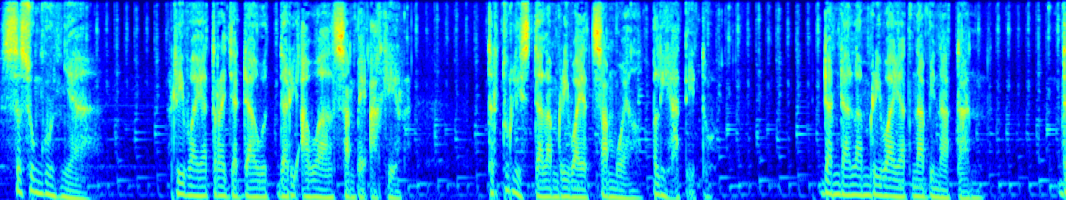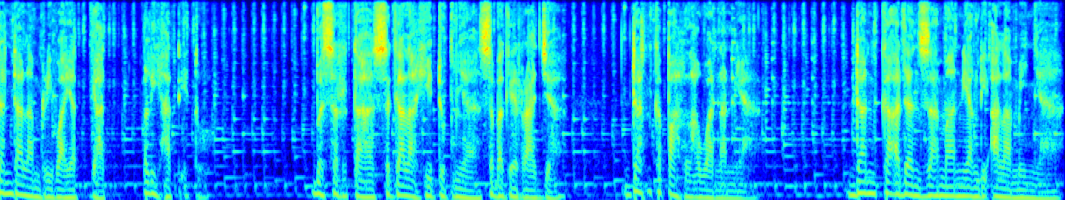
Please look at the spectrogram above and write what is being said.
Sesungguhnya, riwayat Raja Daud dari awal sampai akhir tertulis dalam riwayat Samuel pelihat itu, dan dalam riwayat Nabi Nathan, dan dalam riwayat Gad pelihat itu, beserta segala hidupnya sebagai raja dan kepahlawanannya, dan keadaan zaman yang dialaminya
